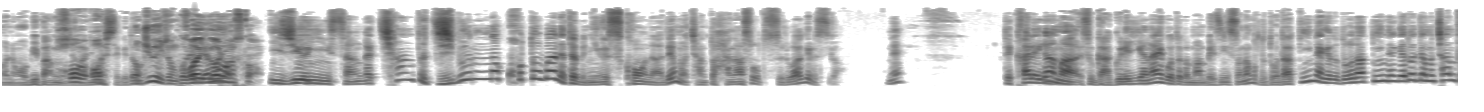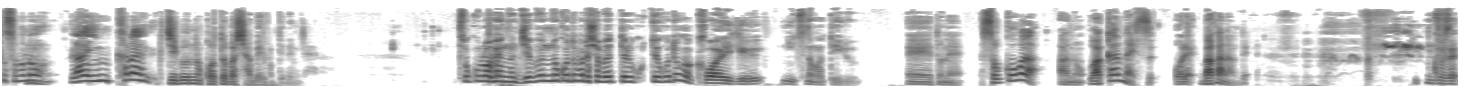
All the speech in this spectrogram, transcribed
あの帯番組がありましたけど伊、集院さん可愛げがありますか？伊集院さんがちゃんと自分の言葉で例えばニュースコーナーでもちゃんと話そうとするわけですよ。ね。で、彼がまあ、そう学歴がないことがまあ別にそんなことどうだっていいんだけど、どうだっていいんだけど、でもちゃんとそのラインから自分の言葉喋ってるみたいな。そこら辺の自分の言葉で喋ってるっていうことが可愛げにつながっている。えっ、とね、そこは、あの、わかんないっす。俺、バカなんで。ごめんなさい。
